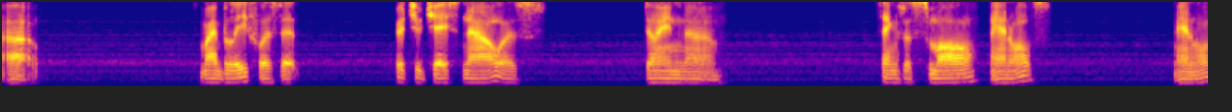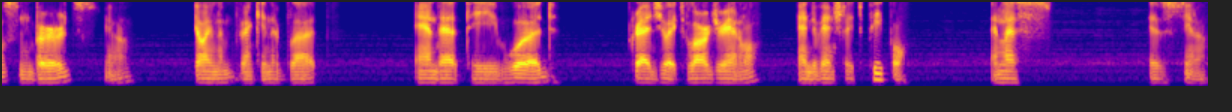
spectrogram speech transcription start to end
uh, my belief was that Richard Chase now was doing uh, things with small animals, animals and birds, you know, killing them, drinking their blood, and that he would graduate to larger animal and eventually to people, unless his, you know,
